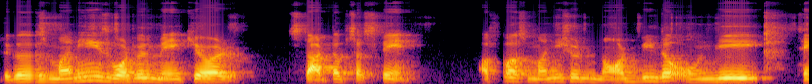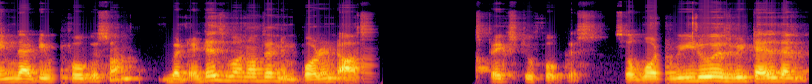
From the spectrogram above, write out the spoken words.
Because money is what will make your startup sustain. Of course money should not be the only thing that you focus on but it is one of the important aspects to focus. So what we do is we tell them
